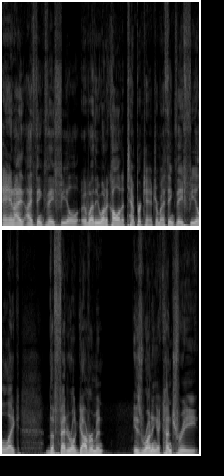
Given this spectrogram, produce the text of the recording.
And I, I think they feel, whether you want to call it a temper tantrum, I think they feel like the federal government is running a country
